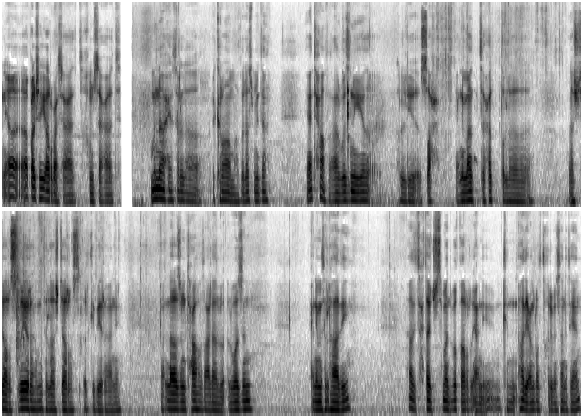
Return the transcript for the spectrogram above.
يعني أقل شيء أربع ساعات خمس ساعات. من ناحية إكرامها بالأسمدة يعني تحافظ على الوزنية اللي صح. يعني ما تحط الأشجار الصغيرة مثل الأشجار الكبيرة يعني. لازم تحافظ على الوزن. يعني مثل هذه. هذه تحتاج سماد بقر يعني يمكن هذه عمرها تقريبا سنتين.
